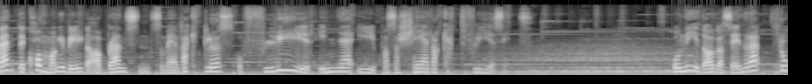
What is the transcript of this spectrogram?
Men det kom mange bilder av Branson som er vektløs og flyr inne i passasjerrakettflyet sitt. Og ni dager senere dro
